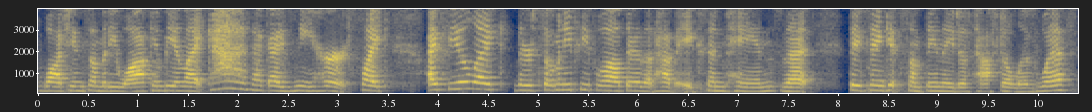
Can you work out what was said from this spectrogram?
watching somebody walk and being like, God, that guy's knee hurts. Like, I feel like there's so many people out there that have aches and pains that they think it's something they just have to live with.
